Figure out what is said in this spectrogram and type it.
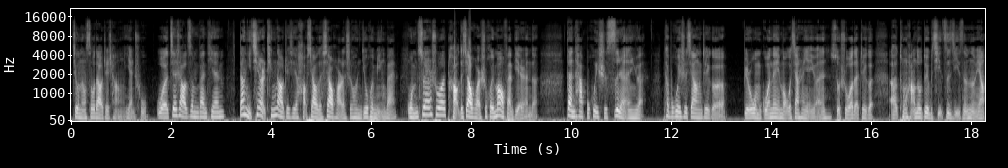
就能搜到这场演出。我介绍了这么半天，当你亲耳听到这些好笑的笑话的时候，你就会明白，我们虽然说好的笑话是会冒犯别人的，但它不会是私人恩怨，它不会是像这个，比如我们国内某个相声演员所说的这个，呃，同行都对不起自己，怎么怎么样，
